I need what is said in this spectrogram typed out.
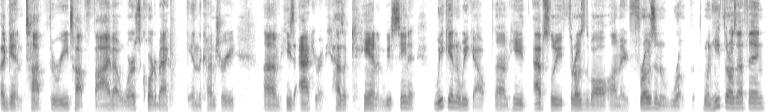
again, top three, top five at worst quarterback in the country. Um, he's accurate. He has a cannon. We've seen it week in and week out. Um, he absolutely throws the ball on a frozen rope. When he throws that thing,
